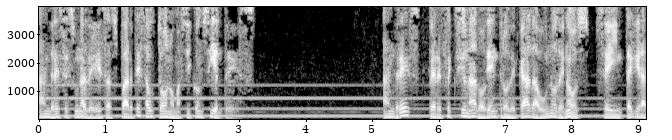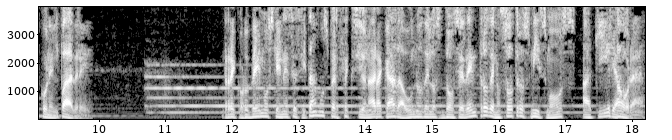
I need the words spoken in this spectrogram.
Andrés es una de esas partes autónomas y conscientes. Andrés, perfeccionado dentro de cada uno de nos, se integra con el Padre. Recordemos que necesitamos perfeccionar a cada uno de los doce dentro de nosotros mismos, aquí y ahora.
